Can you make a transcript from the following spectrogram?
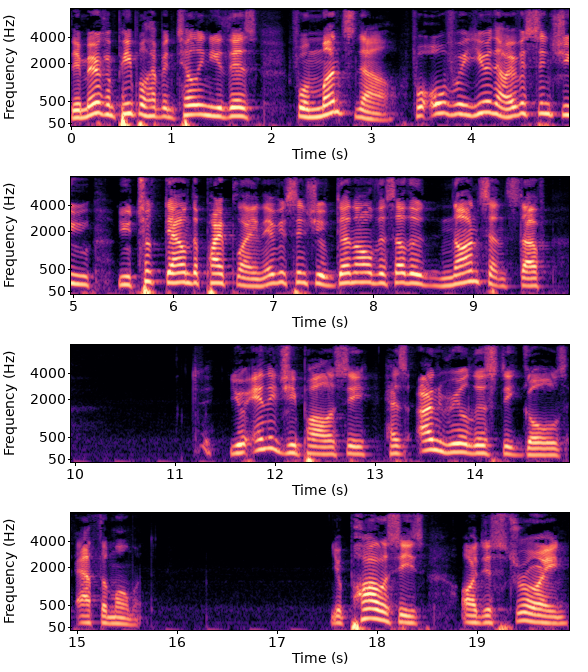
The American people have been telling you this for months now, for over a year now, ever since you, you took down the pipeline, ever since you've done all this other nonsense stuff. Your energy policy has unrealistic goals at the moment. Your policies are destroying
